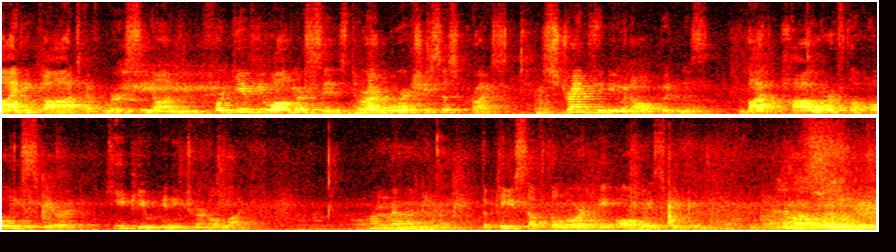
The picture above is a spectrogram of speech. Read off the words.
Almighty God, have mercy on you, forgive you all your sins through our Lord Jesus Christ, strengthen you in all goodness, and by the power of the Holy Spirit, keep you in eternal life. Amen. The peace of the Lord be always with you.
